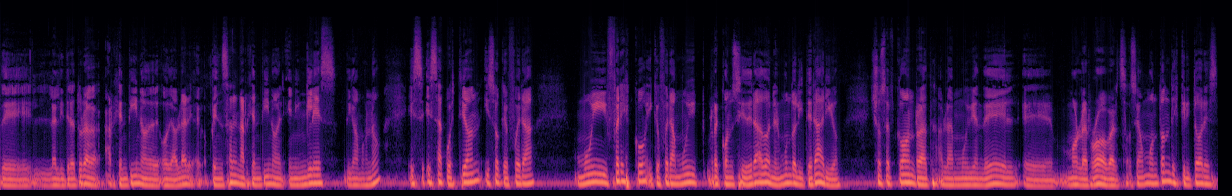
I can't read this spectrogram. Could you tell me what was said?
de la literatura argentina o de, hablar, eh, pensar en argentino en, inglés, digamos, ¿no? Es, esa cuestión hizo que fuera muy fresco y que fuera muy reconsiderado en el mundo literario Joseph Conrad habla muy bien de él, eh, Morley Roberts, o sea, un montón de escritores,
